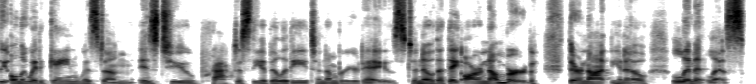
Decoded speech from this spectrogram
the only way to gain wisdom is to practice the ability to number your days, to know that they are numbered. They're not, you know, limitless.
